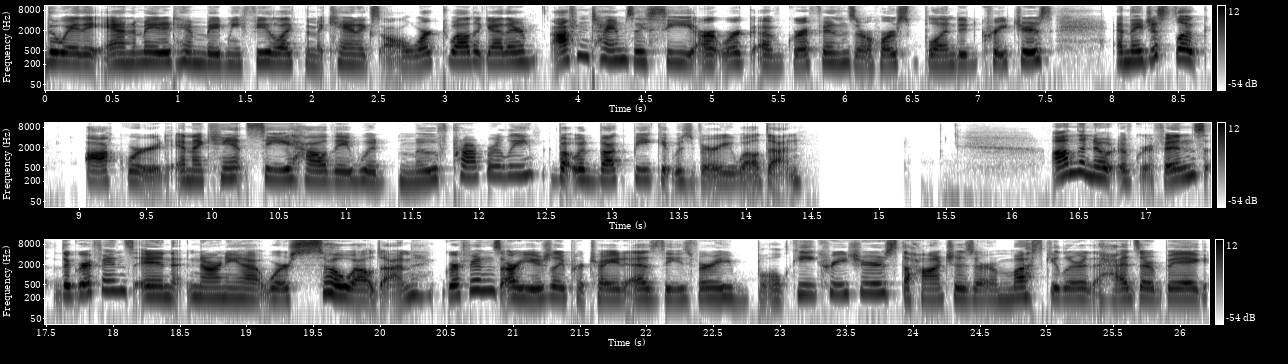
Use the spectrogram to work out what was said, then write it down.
The way they animated him made me feel like the mechanics all worked well together. Oftentimes I see artwork of griffins or horse blended creatures and they just look awkward and I can't see how they would move properly, but with Buckbeak it was very well done. On the note of griffins, the griffins in Narnia were so well done. Griffins are usually portrayed as these very bulky creatures. The haunches are muscular, the heads are big,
